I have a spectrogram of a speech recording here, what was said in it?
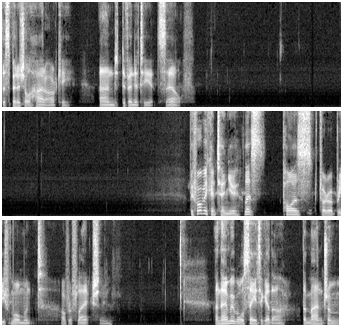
the spiritual hierarchy, and divinity itself. Before we continue, let's pause for a brief moment of reflection. And then we will say together the mantra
